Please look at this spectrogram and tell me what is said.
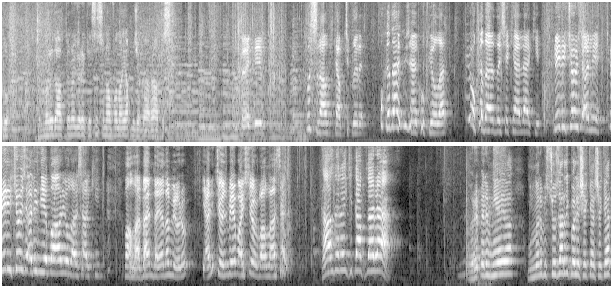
oğlum bunları dağıttığına göre kesin sınav falan yapmayacak ha rahatız. Öğretmenim bu sınav kitapçıkları o kadar güzel kokuyorlar. Bir o kadar da şekerler ki. Beni çöz Ali, beni çöz Ali diye bağırıyorlar sanki. Vallahi ben dayanamıyorum. Yani çözmeye başlıyorum vallahi sen. Kaldırın kitapları. Öğretmenim niye ya? Bunları biz çözerdik böyle şeker şeker.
